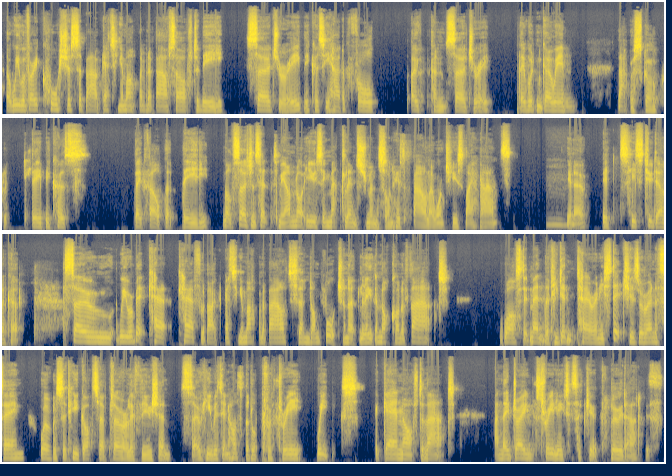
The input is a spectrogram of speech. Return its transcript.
Uh, we were very cautious about getting him up and about after the surgery because he had a full open surgery. They wouldn't go in laparoscopically because they felt that the, well, the surgeon said to me, I'm not using metal instruments on his bowel. I want to use my hands. Mm. You know, it's, he's too delicate. So we were a bit care- careful about getting him up and about. And unfortunately, the knock on of that, whilst it meant that he didn't tear any stitches or anything, was that he got a pleural effusion. So he was in hospital for three weeks again after that. And they drained three litres of fluid out of his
